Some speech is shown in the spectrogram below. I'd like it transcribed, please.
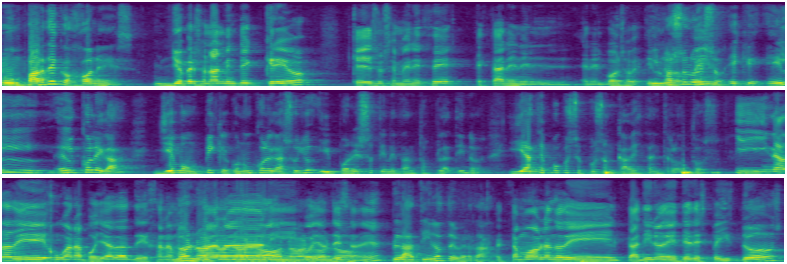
Un par de cojones. yo personalmente creo que eso se merece estar en el, en el of Steel Y no solo eso, es que él, el colega lleva un pique con un colega suyo y por eso tiene tantos platinos. Y hace poco se puso en cabeza entre los dos. Y nada de jugar apoyadas de Hannah No, no, no, Montana no, ni no, de ¿eh? Platinos de verdad. Estamos hablando del platino de Dead Space 2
